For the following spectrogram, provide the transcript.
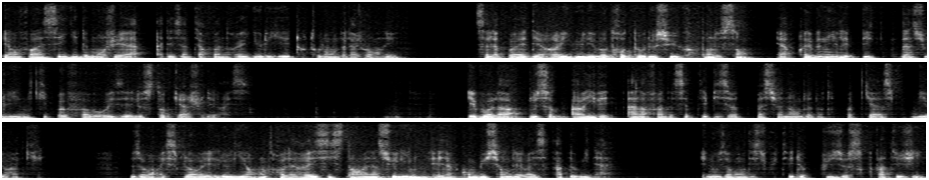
Et enfin, essayez de manger à des intervalles réguliers tout au long de la journée. Cela peut aider à réguler votre taux de sucre dans le sang et à prévenir les pics d'insuline qui peuvent favoriser le stockage des restes. Et voilà, nous sommes arrivés à la fin de cet épisode passionnant de notre podcast Biohack. Nous avons exploré le lien entre les résistants à l'insuline et la combustion des graisses abdominales. Et nous avons discuté de plusieurs stratégies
